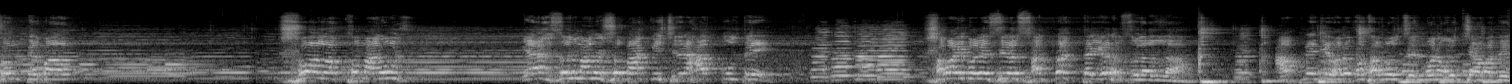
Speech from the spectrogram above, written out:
শুনতে পাও? সোয়া লক্ষ মানুষ, একজন মানুষও বাকি ছিলেন হাত তুলতে। সবাই বলেছিল, সাদ্দাক আপনি যেভাবে কথা বলছেন, মনে হচ্ছে আমাদের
